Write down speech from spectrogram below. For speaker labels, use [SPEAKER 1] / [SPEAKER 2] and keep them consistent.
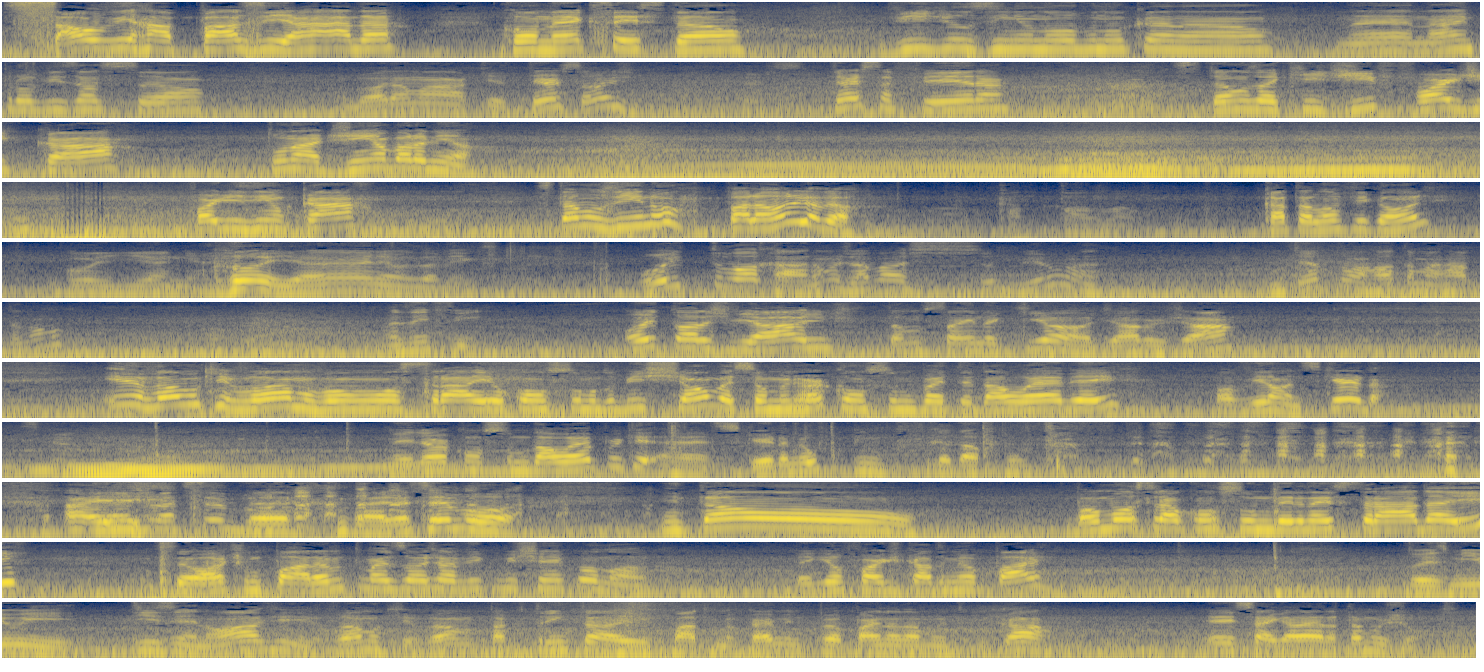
[SPEAKER 1] Salve rapaziada! Como é que vocês estão? Videozinho novo no canal, né? Na improvisação. Agora é uma que, terça hoje? Terça-feira. Estamos aqui de Ford K, tunadinha, barulhinha. Fordzinho K. Estamos indo para onde, Gabriel?
[SPEAKER 2] Catalão.
[SPEAKER 1] Fica onde?
[SPEAKER 2] Goiânia.
[SPEAKER 1] Goiânia, meus amigos. Oito, ó, caramba, já subiu, mano. Não tenta uma rota mais rápida, não? Mas enfim. 8 horas de viagem, estamos saindo aqui, ó, de Arujá. E vamos que vamos, vamos mostrar aí o consumo do bichão, vai ser o melhor consumo que vai ter da web aí. Ó, vira onde? Esquerda? Melhor consumo da web porque. É, esquerda é meu pinto, filha da puta. Aí.
[SPEAKER 2] Vai ser boa.
[SPEAKER 1] É, vai ser boa. Então. Vamos mostrar o consumo dele na estrada aí. Seu ótimo parâmetro, mas eu já vi que o bichinho é econômico. Peguei o Ford K do meu pai. 2019. Vamos que vamos. Tá com 34 mil km. Meu pai não anda muito com o carro. E é isso aí, galera. Tamo junto.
